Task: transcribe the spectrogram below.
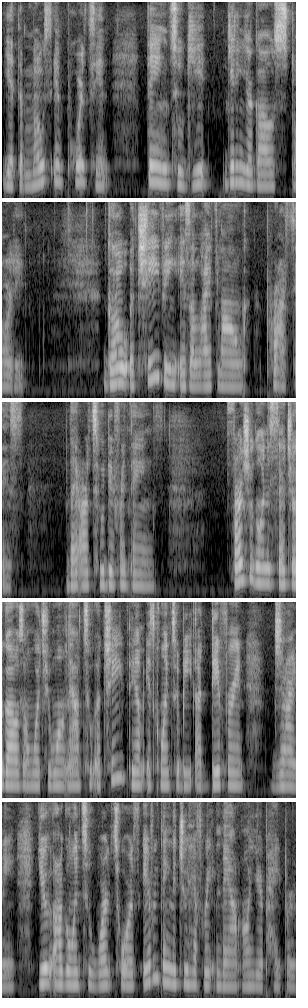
yet the most important thing to get getting your goals started. Goal achieving is a lifelong process. They are two different things. First, you're going to set your goals on what you want. Now, to achieve them is going to be a different journey. You are going to work towards everything that you have written down on your paper.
